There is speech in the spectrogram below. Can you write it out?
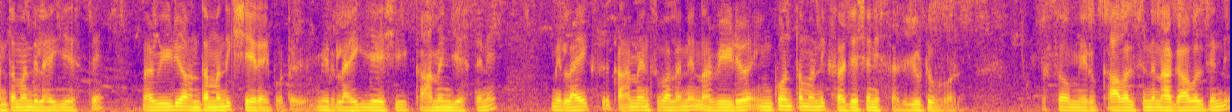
ఎంతమంది లైక్ చేస్తే నా వీడియో అంతమందికి షేర్ అయిపోతుంది. మీరు లైక్ చేసి కామెంట్ చేస్తేనే మీరు లైక్స్ కామెంట్స్ వల్లనే నా వీడియో ఇంకొంతమందికి సజెషన్ ఇస్తారు యూట్యూబ్ వాళ్ళు. సో మీరు కావాల్సింది నాకు కావాల్సింది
